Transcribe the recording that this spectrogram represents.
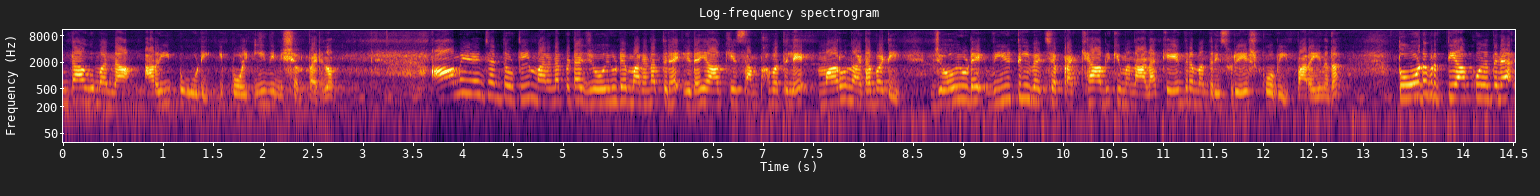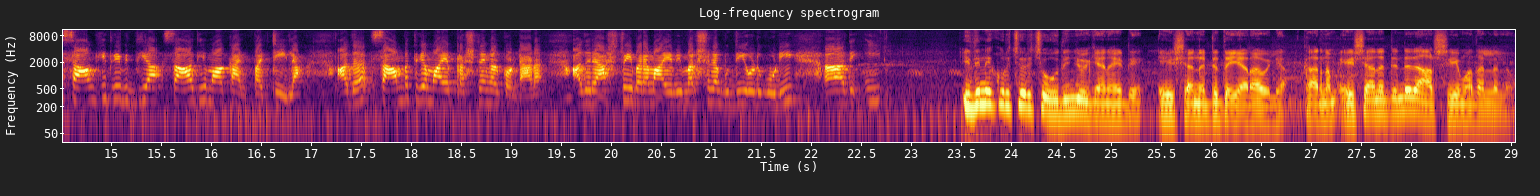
ഉണ്ടാകുമെന്ന അറിയിപ്പ് കൂടി ഇപ്പോൾ ഈ നിമിഷം വരുന്നു. ആമയിഴഞ്ചാൻ തൊട്ടിൽ മരണപ്പെട്ട ജോയിയുടെ മരണത്തിന് ഇടയാക്കിയ സംഭവത്തിലെ മറു നടപടി ജോയിയുടെ വീട്ടിൽ വെച്ച് പ്രഖ്യാപിക്കുമെന്നാണ് കേന്ദ്രമന്ത്രി സുരേഷ് ഗോപി പറയുന്നത്. തോട് വൃത്തിയാക്കുന്നതിന് സാങ്കേതിക വിദ്യ സാധ്യമാക്കാൻ പറ്റിയില്ല. അത് സാമ്പത്തികമായ പ്രശ്നങ്ങൾ കൊണ്ടാണ്. അത് രാഷ്ട്രീയപരമായ വിമർശന ബുദ്ധിയോടുകൂടി ഈ ഇതിനെക്കുറിച്ച് ഒരു ചോദ്യം ചോദിക്കാനായിട്ട് ഏഷ്യാനെറ്റ് തയ്യാറാവില്ല. കാരണം ഏഷ്യാനെറ്റിന്റെ രാഷ്ട്രീയം അതല്ലല്ലോ.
